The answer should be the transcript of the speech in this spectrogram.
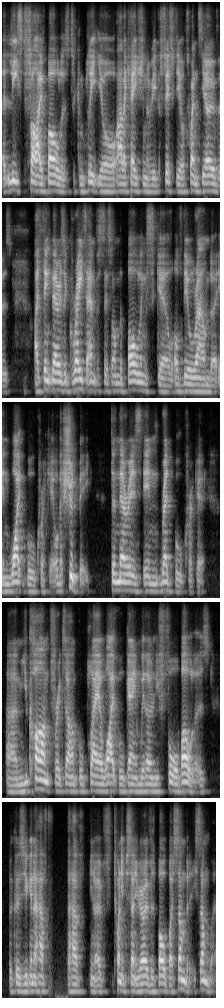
at least five bowlers to complete your allocation of either 50 or 20 overs I think there is a greater emphasis on the bowling skill of the all rounder in white ball cricket, or there should be, than there is in red ball cricket. Um, you can't, for example, play a white ball game with only four bowlers because you're going to have to have you know 20% of your overs bowled by somebody somewhere.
